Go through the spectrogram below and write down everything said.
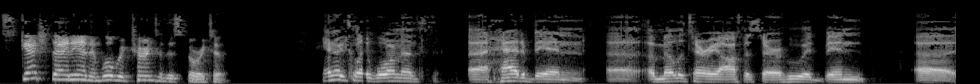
sketch that in and we'll return to this story too. Henry Clay Warmoth, uh, had been, uh, a military officer who had been, uh,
